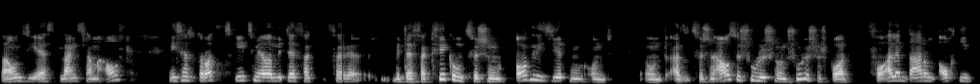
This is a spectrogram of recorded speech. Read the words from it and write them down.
bauen sie erst langsam auf. Nichtsdestotrotz geht es mir aber mit der, Ver Ver mit der Verquickung zwischen organisierten und, und also zwischen außerschulischen und schulischen Sport vor allem darum, auch die,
